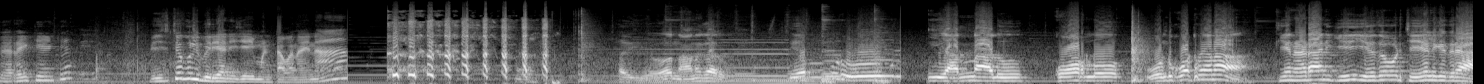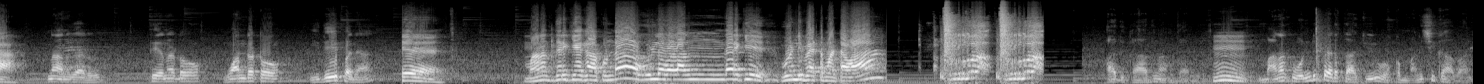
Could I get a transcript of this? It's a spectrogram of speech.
వెరైటీ ఏంటి వెజిటబుల్ బిర్యానీ చేయమంటావా నాయనా? అయ్యో నాన్నగారు ఎప్పుడు ఈ అన్నాలు కూరలు వండుకోవటమేనా? తినడానికి ఏదో ఒకటి చేయాలి కదరా. నాన్నగారు తినటం వండటం ఇదే పనా? ఏ, మనిద్దరికే కాకుండా ఊళ్ళో వాళ్ళందరికీ వండి పెట్టమంటావా? అది కాదు నాన్నగారు. మనకు వండి పెడతాకి ఒక మనిషి కావాలి.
